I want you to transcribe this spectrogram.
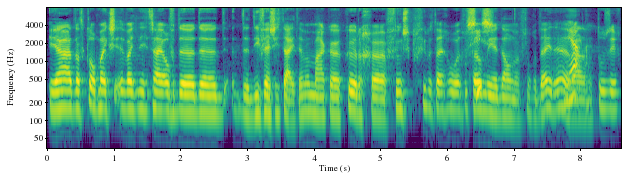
Ja, dat klopt. Maar ik, wat je net zei over de, de, de diversiteit. Hè. We maken keurig eh, functieprofielen tegenwoordig. Precies. Veel meer dan we vroeger deden. Hè. Ja. Raden toezicht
